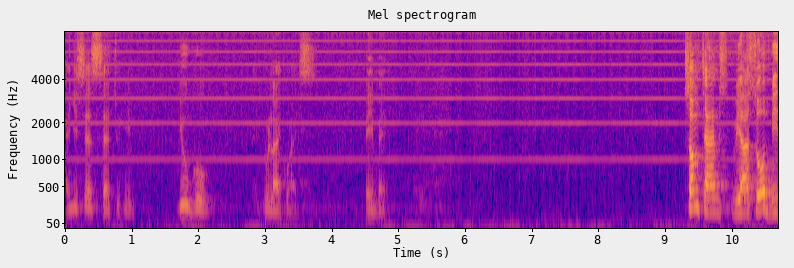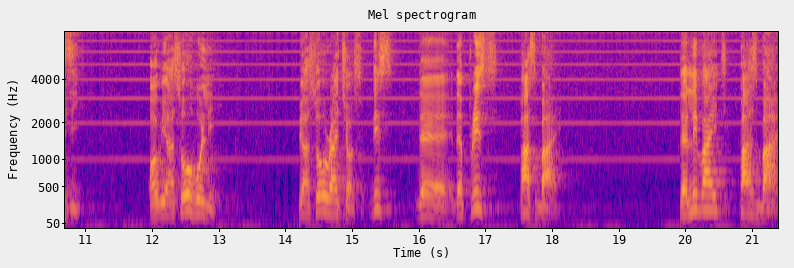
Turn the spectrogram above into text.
And Jesus said to him, You go and do likewise. Amen. Sometimes we are so busy or we are so holy, we are so righteous. This the, the priest passed by, the Levite passed by.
